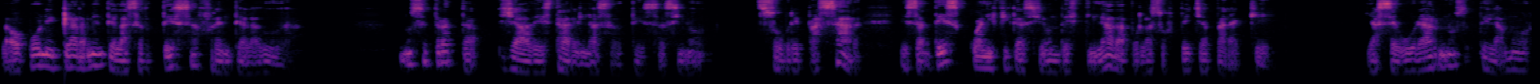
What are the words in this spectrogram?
La opone claramente a la certeza frente a la duda. No se trata ya de estar en la certeza, sino sobrepasar esa descualificación destilada por la sospecha para que, y asegurarnos del amor.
